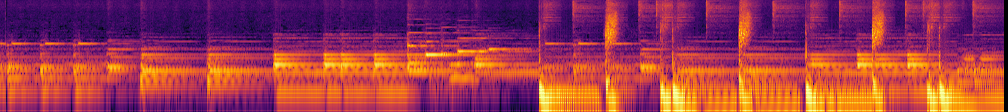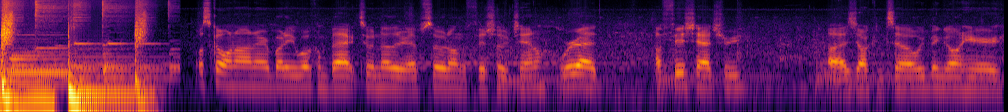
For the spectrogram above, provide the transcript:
What's going on everybody? Welcome back to another episode on the FishHooked channel. We're at a fish hatchery. Uh, as y'all can tell, we've been going here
